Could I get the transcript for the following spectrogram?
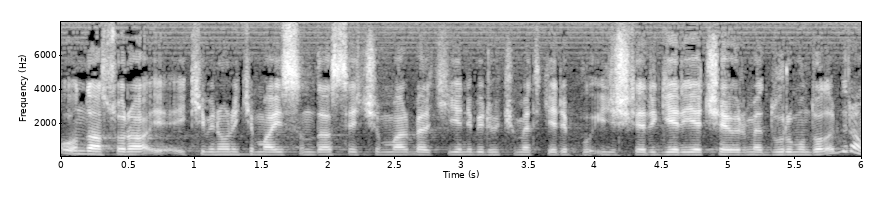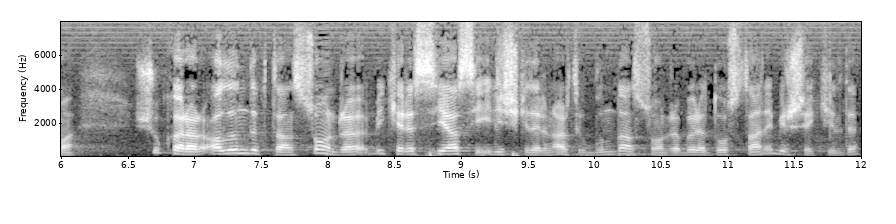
Ondan sonra 2012 Mayıs'ında seçim var. Belki yeni bir hükümet gelip bu ilişkileri geriye çevirme durumunda olabilir ama şu karar alındıktan sonra bir kere siyasi ilişkilerin artık bundan sonra böyle dostane bir şekilde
